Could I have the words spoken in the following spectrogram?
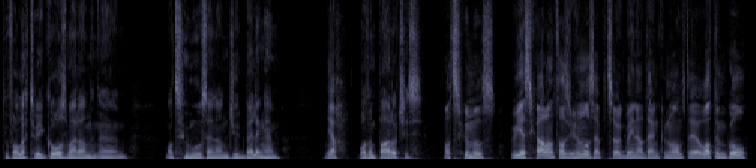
toevallig twee goals, maar aan ehm Mats Hummels en aan Jude Bellingham. ja, Wat een pareltjes. Mats Hummels. Wie is Galand als je Hummels hebt, zou ik bijna denken. Want eh, wat een goal.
